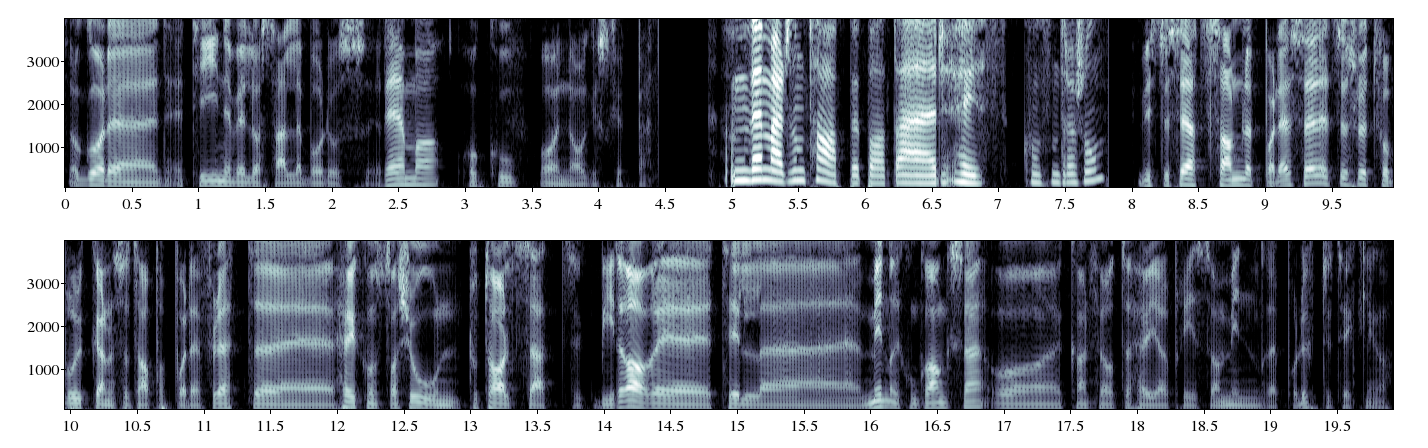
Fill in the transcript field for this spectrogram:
Så går det, Tine vil da selge både hos Rema og Coop og Norgesgruppen. Hvem er det som taper på at det er høy konsentrasjon? Hvis du ser samlet på det, så er det til slutt forbrukerne som taper på det. For dette, uh, høy konsentrasjon totalt sett bidrar uh, til uh, mindre konkurranse og kan føre til høyere priser og mindre produktutviklinger.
